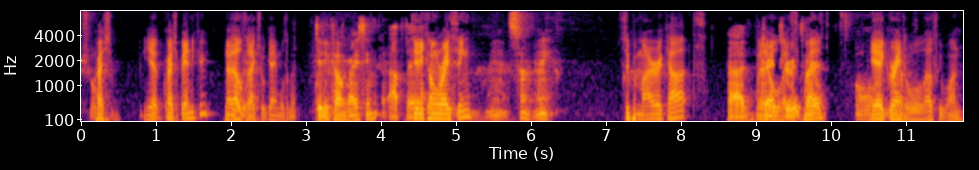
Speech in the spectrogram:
Sure. Crash, yeah, Crash Bandicoot. No, that Oh, was an actual game, wasn't it? Diddy Kong Racing up there. Diddy Kong Racing, Yeah, so many. Super Mario Karts. uh, where they Gran all have Turismo. Oh, Yeah, Grand. Oh, that was a good one.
